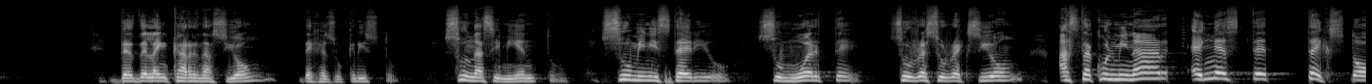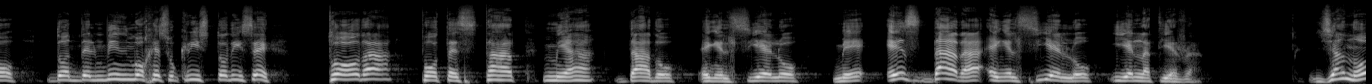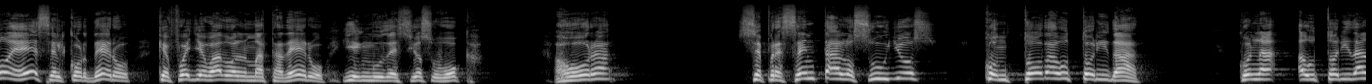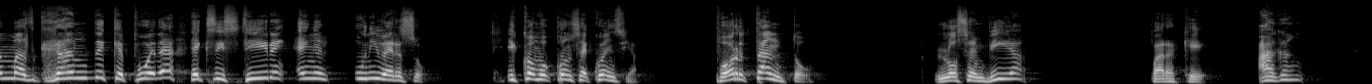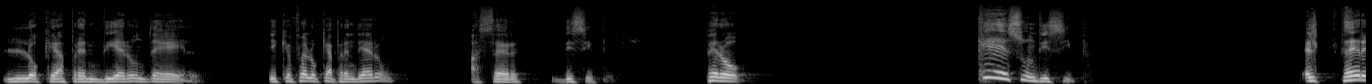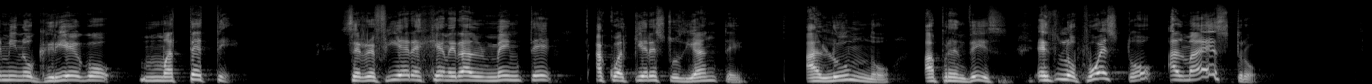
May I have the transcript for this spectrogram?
desde la encarnación de Jesucristo, su nacimiento, su ministerio, su muerte, su resurrección, hasta culminar en este texto donde el mismo Jesucristo dice, toda potestad me ha dado en el cielo, me es dada en el cielo y en la tierra. Ya no es el cordero que fue llevado al matadero y enmudeció su boca. Ahora se presenta a los suyos con toda autoridad, con la autoridad más grande que pueda existir en, el universo. Y como consecuencia, por tanto, los envía para que hagan lo que aprendieron de él. ¿Y qué fue lo que aprendieron? A ser discípulos. Pero ¿Qué es un discípulo? El término griego matete se refiere generalmente a cualquier estudiante, alumno, aprendiz. Es lo opuesto al maestro.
